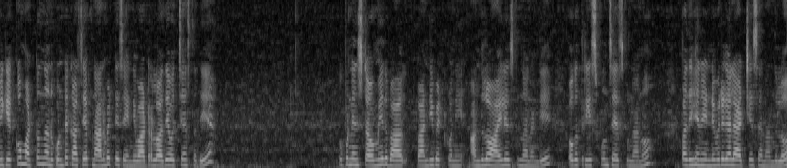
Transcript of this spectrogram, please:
మీకు ఎక్కువ మట్టు ఉందనుకుంటే కాసేపు నానబెట్టేసేయండి వాటర్లో అదే వచ్చేస్తుంది. ఇప్పుడు నేను స్టవ్ మీద బా బాండీ పెట్టుకొని అందులో ఆయిల్ వేసుకున్నానండి. ఒక త్రీ స్పూన్స్ వేసుకున్నాను. పదిహేను ఎండుమిరగాయలు యాడ్ చేశాను అందులో.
